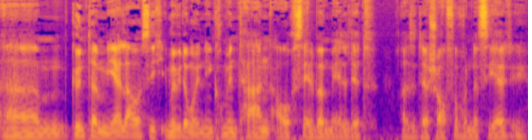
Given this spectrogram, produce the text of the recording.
ähm, Günther Mehrlau sich immer wieder mal in den Kommentaren auch selber meldet. Also der Schaffer von der Serie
